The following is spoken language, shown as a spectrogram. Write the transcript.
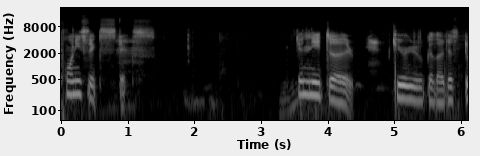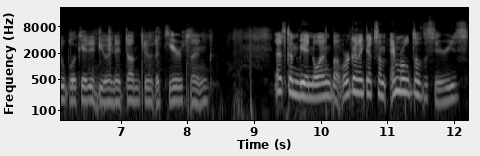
26 sticks. You need to cure you because I just duplicated you and it doesn't do the cure thing. That's gonna be annoying, but we're gonna get some emeralds of the series.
